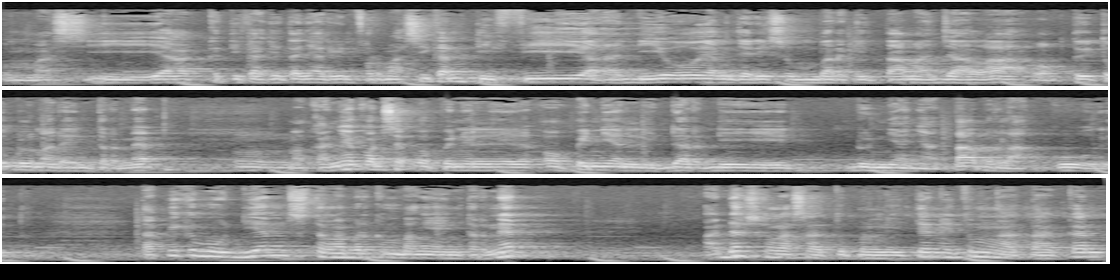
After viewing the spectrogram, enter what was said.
masih ya ketika kita nyari informasi kan TV, radio yang jadi sumber kita majalah. Waktu itu belum ada internet. Makanya konsep opinion opinion leader di dunia nyata berlaku gitu. Tapi kemudian setelah berkembangnya internet ada salah satu penelitian itu mengatakan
